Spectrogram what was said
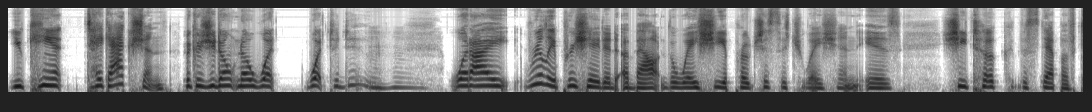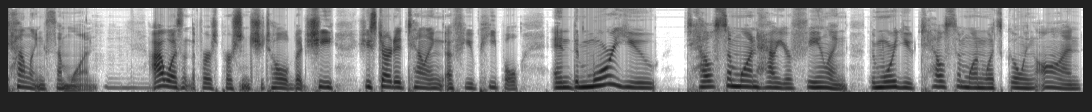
you can't take action because you don't know what what to do mm-hmm. what I really appreciated about the way she approached the situation is she took the step of telling someone. Mm-hmm. I wasn't the first person she told, but she she started telling a few people. And the more you tell someone how you're feeling, the more you tell someone what's going on,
